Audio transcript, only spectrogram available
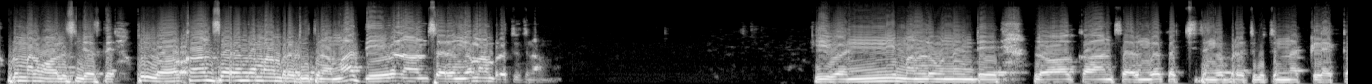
ఇప్పుడు మనం ఆలోచన చేస్తే ఇప్పుడు లోకానుసారంగా మనం బ్రతుకుతున్నామా? దేవుని అనుసారంగా మనం బ్రతుకుతున్నామా? ఇవన్నీ మనలో ఉన్నాయంటే లోకానుసారంగా ఖచ్చితంగా బ్రతుకుతున్నట్లు లెక్క.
